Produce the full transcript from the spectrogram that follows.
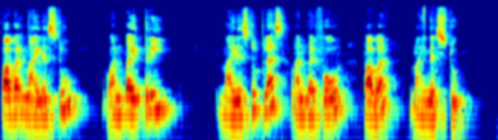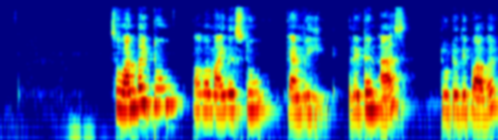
power minus 2, 1 by 3 minus 2 plus 1 by 4 power minus 2. So 1 by 2 power minus 2 can be written as 2 to the power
